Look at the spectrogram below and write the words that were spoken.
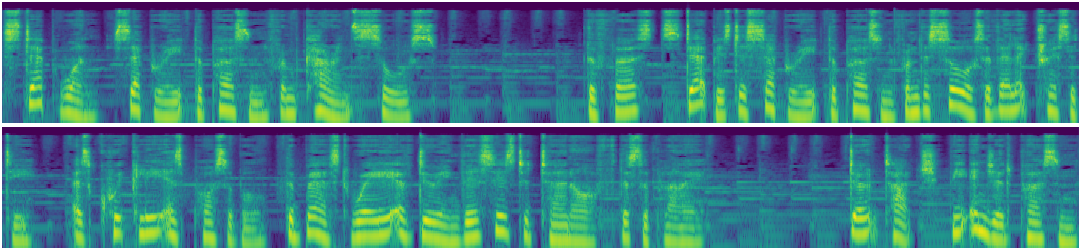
Step 1. Separate the person from current source. The first step is to separate the person from the source of electricity, as quickly as possible. The best way of doing this is to turn off the supply. Don't touch the injured person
